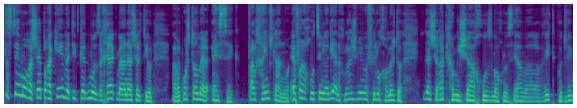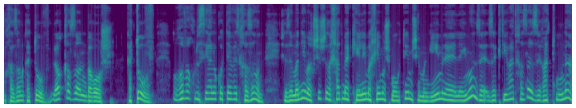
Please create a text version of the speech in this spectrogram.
תשימו ראשי פרקים ותתקדמו, זה חלק מהענה של טיול. אבל כמו שאתה אומר, עסק, מפעל חיים שלנו, איפה אנחנו רוצים להגיע? אנחנו לא יושבים אפילו חמש דקות. אתה יודע שרק חמישה אחוז מהאוכלוסייה המערבית כותבים חזון כתוב, לא חזון בראש, כתוב. רוב האוכלוסייה לא כותבת חזון, שזה מדהים, אני חושב שזה אחד מהכלים הכי משמעותיים שמגיעים לאימון, זה, זה כתיבת חזון, זירת תמונה.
